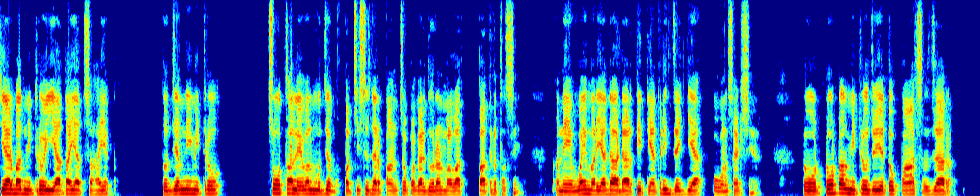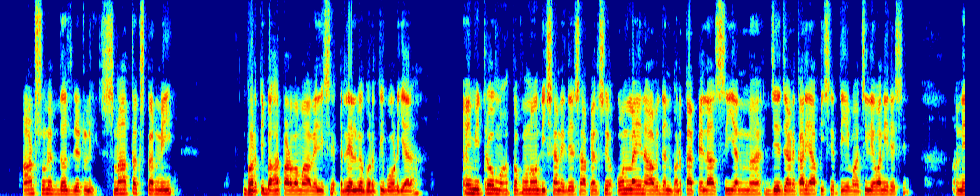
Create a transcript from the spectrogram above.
ત્યારબાદ મિત્રો યાતાયાત સહાયક. તો જેમની મિત્રો ચોથા લેવલ મુજબ પચીસ હજાર પાંચસો પગાર ધોરણ મળવા પાત્ર થશે અને વય મર્યાદા અઢારથી તેત્રીસ જગ્યા ઓગણસાઠ છે. તો ટોટલ મિત્રો જોઈએ તો પાંચ હજાર આઠસો ને દસ જેટલી સ્નાતક સ્તરની ભરતી બહાર પાડવામાં આવેલી છે. રેલવે ભરતી બોર્ડ દ્વારા. અહીં મિત્રો મહત્વપૂર્ણ દિશા નિર્દેશ આપેલ છે. ઓનલાઈન આવેદન ભરતા પહેલાં સીએનમાં જે જાણકારી આપી છે તે વાંચી લેવાની રહેશે અને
